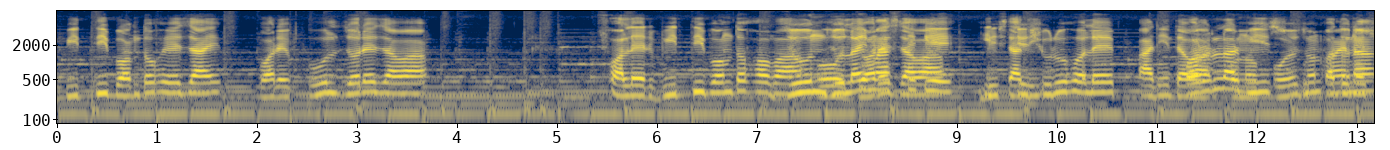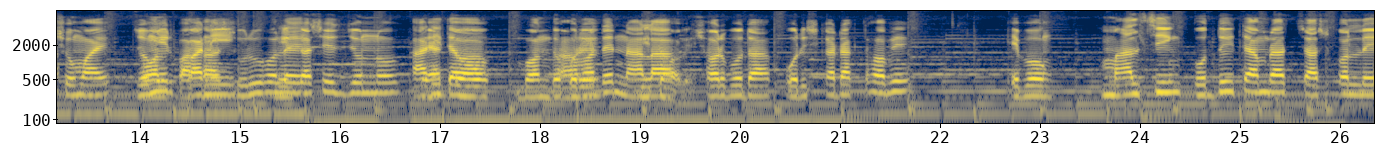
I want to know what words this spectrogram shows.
বৃদ্ধি বন্ধ হয়ে যায়, পরে ফুল ঝরে যাওয়া ফলের বৃদ্ধি বন্ধ হওয়া জুন, জুলাই মাস থেকে বৃষ্টি ইত্যাদি। শুরু হলে পানি দেওয়ার করলার বীজ প্রয়োজন উৎপাদনের সময় জমির পানি শুরু হলে নিকাশের জন্য পানি দেওয়া বন্ধ করে আমাদের নালা সর্বদা পরিষ্কার রাখতে হবে এবং মালচিং পদ্ধতিতে আমরা চাষ করলে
